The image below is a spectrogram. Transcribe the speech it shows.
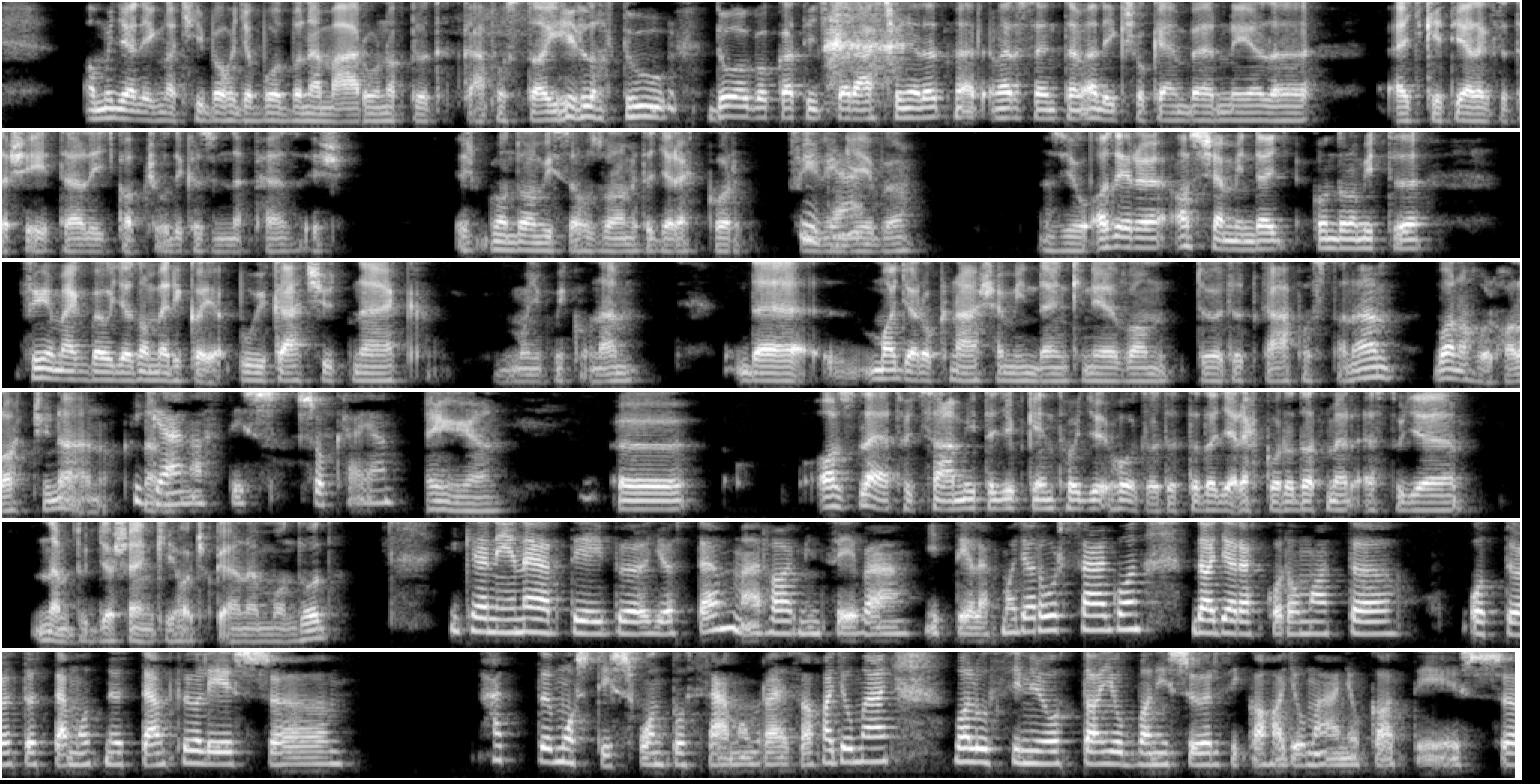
Amúgy elég nagy hiba, hogy a boltban nem árulnak töltött káposzta illatú dolgokat így karácsony előtt, mert, mert szerintem elég sok embernél egy-két jellegzetes étel így kapcsolódik az ünnephez, és, és gondolom visszahoz valamit a gyerekkor feelingjéből. Ez jó. Azért az sem mindegy, gondolom itt filmekben ugye az amerikaiak bujkát sütnek, mondjuk mikor nem, de magyaroknál sem mindenkinél van töltött káposzta, nem? Van, ahol halat csinálnak? Igen, Nem? azt is sok helyen. Igen. Ö, az lehet, hogy számít egyébként, hogy hol töltötted a gyerekkorodat, mert ezt ugye nem tudja senki, ha csak el nem mondod. Igen, én Erdélyből jöttem, már 30 éve itt élek Magyarországon, de a gyerekkoromat ott töltöttem, ott nőttem föl, és hát most is fontos számomra ez a hagyomány. Valószínű ottan jobban is őrzik a hagyományokat, és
